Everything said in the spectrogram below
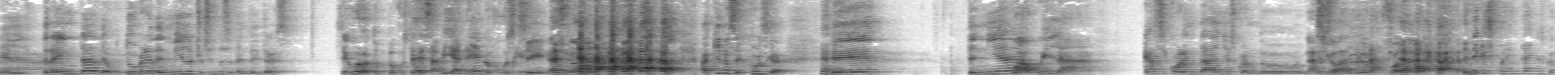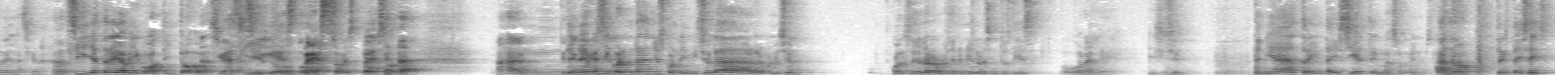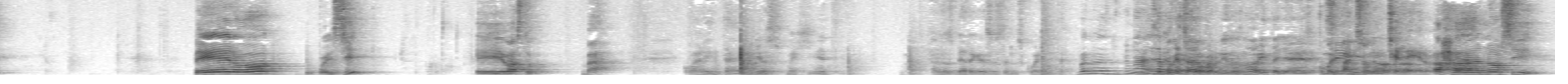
el 30 de octubre de 1873. Seguro tampoco ustedes sabían, ¿eh? No juzguen. Sí, no. aquí no se juzga. Eh, tenía Coahuila. casi 40 años cuando ¿Nació? estalló. Cuando- Tenía ser 40 años cuando él nació. Sí, ya traía bigote y todo. Nació así, rudo. espeso, espeso. Ajá, Mm, tenía tenía, casi 40. 40 años cuando inició la revolución. Cuando se dio la revolución en 1910. Órale. Y sí. Sí. Tenía 37 más o menos. Ah, no, 36. Pero, pues sí. Eh, basto. Va. 40 años, imagínate. A los vergazos a los 40. Bueno, No, en esa época estaban fornidos, ¿no? Ahorita ya es como el panzón no, chelero. Ajá, no, sí.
